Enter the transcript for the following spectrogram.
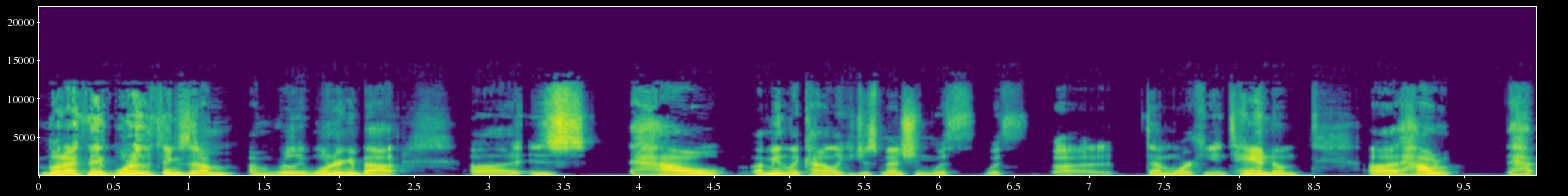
but I think one of the things that I'm I'm really wondering about uh, is how I mean, like kind of like you just mentioned with with uh, them working in tandem. Uh, how, how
